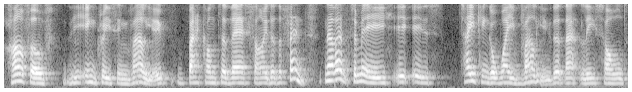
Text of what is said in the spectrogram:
half of the increase in value back onto their side of the fence. Now, that to me is taking away value that that leasehold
